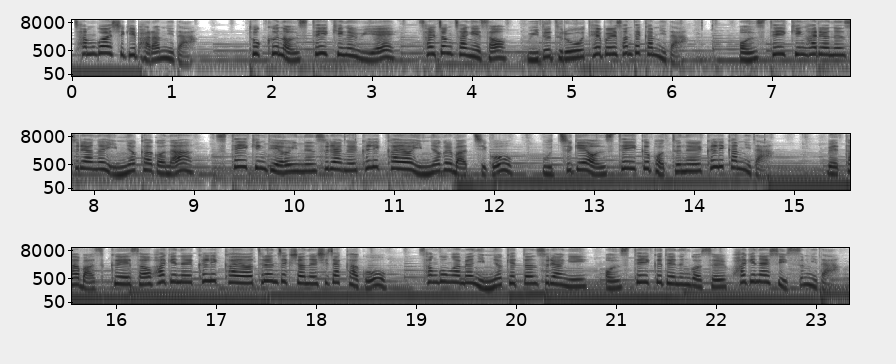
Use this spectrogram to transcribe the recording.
참고하시기 바랍니다. 토큰 언스테이킹을 위해 설정창에서 위드 드로우 탭을 선택합니다. 언스테이킹 하려는 수량을 입력하거나 스테이킹 되어 있는 수량을 클릭하여 입력을 마치고 우측의 언스테이크 버튼을 클릭합니다. 메타 마스크에서 확인을 클릭하여 트랜잭션을 시작하고 성공하면 입력했던 수량이 언스테이크 되는 것을 확인할 수 있습니다.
